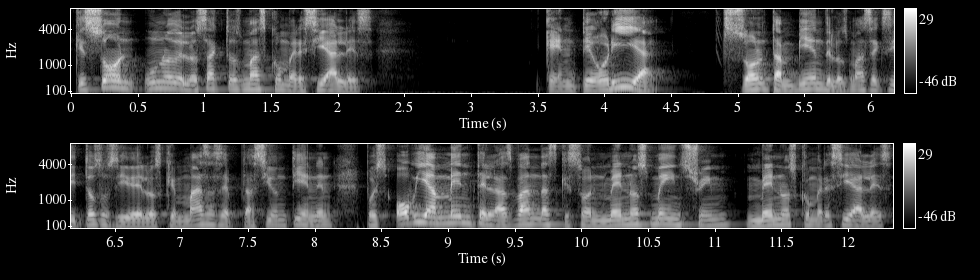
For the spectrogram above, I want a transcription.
que son uno de los actos más comerciales, que en teoría son también de los más exitosos y de los que más aceptación tienen, pues obviamente las bandas que son menos mainstream, menos comerciales,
